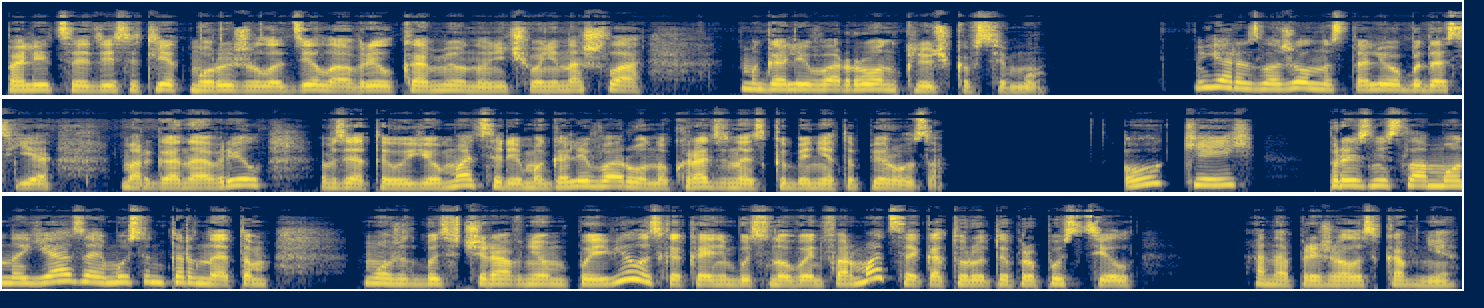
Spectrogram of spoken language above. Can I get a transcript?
Полиция десять лет мурыжила дело Аврил Камю, но ничего не нашла. Магали Ворон — ключ ко всему». Я разложил на столе оба досье. Моргана Аврил, взятая у ее матери, Магали Ворон, украденная из кабинета Пироза. «Окей», — произнесла Мона, — «я займусь интернетом. Может быть, вчера в нем появилась какая-нибудь новая информация, которую ты пропустил?» Она прижалась ко мне.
